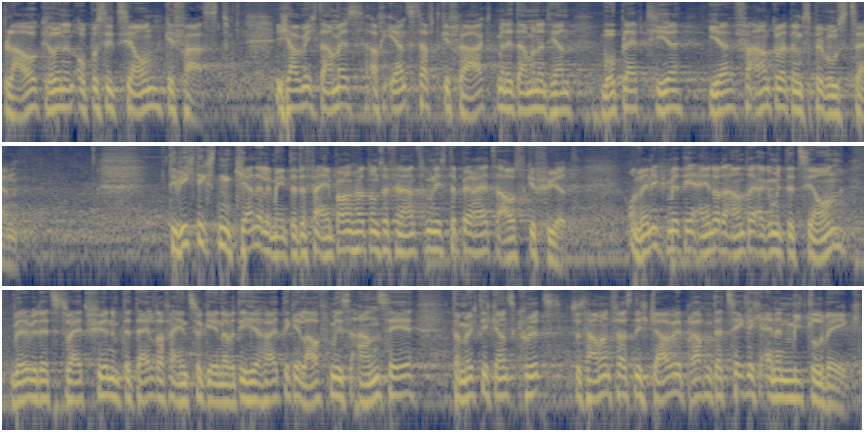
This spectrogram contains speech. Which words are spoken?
blau-grünen Opposition gefasst. Ich habe mich damals auch ernsthaft gefragt, meine Damen und Herren, wo bleibt hier Ihr Verantwortungsbewusstsein? Die wichtigsten Kernelemente der Vereinbarung hat unser Finanzminister bereits ausgeführt. Und wenn ich mir die ein oder andere Argumentation, wir würde jetzt zu weit führen, im Detail darauf einzugehen, aber die hier heute gelaufen ist, ansehe, dann möchte ich ganz kurz zusammenfassen. Ich glaube, wir brauchen tatsächlich einen Mittelweg.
